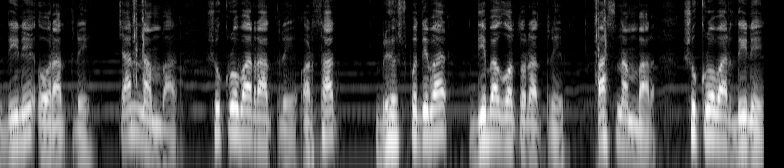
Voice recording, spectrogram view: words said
দিনে ও রাত্রে। চার নাম্বার, শুক্রবার রাত্রে, অর্থাৎ বৃহস্পতিবার, দিবাগত রাত্রে। পাঁচ নাম্বার, শুক্রবার দিনে।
